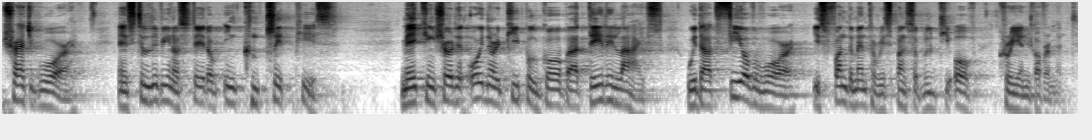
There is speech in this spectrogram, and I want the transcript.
tragic war and is still living in a state of incomplete peace, making sure that ordinary people go about daily lives without fear of war is fundamental responsibility of Korean government.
